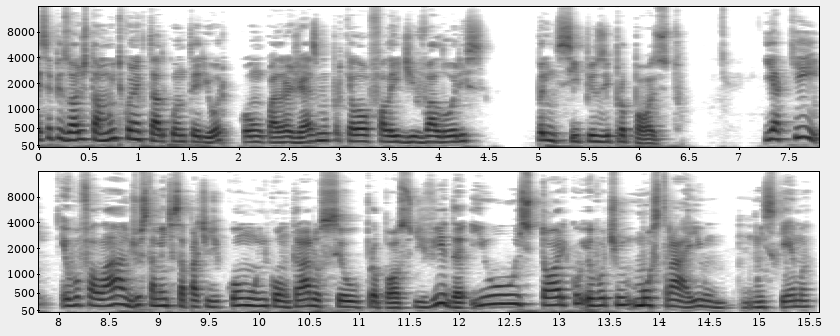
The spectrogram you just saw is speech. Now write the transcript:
Esse episódio está muito conectado com o anterior, com o 40 porque eu falei de valores, princípios e propósito. E aqui eu vou falar justamente essa parte de como encontrar o seu propósito de vida e o histórico. Eu vou te mostrar aí um, um esquema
